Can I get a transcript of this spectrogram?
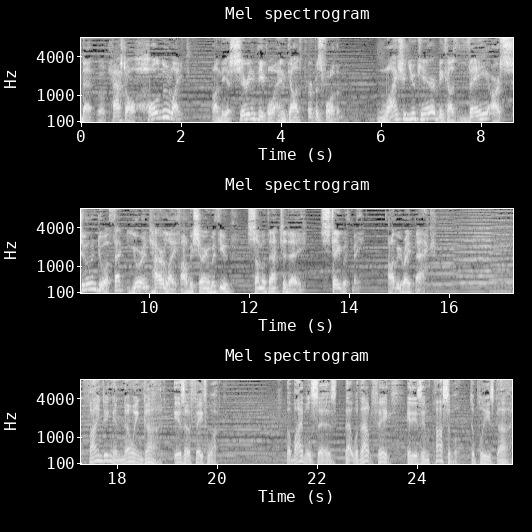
that will cast a whole new light on the Assyrian people and God's purpose for them. Why should you care? Because they are soon to affect your entire life. I'll be sharing with you some of that today. Stay with me. I'll be right back. Finding and knowing God is a faith walk. The Bible says that without faith, it is impossible to please God.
